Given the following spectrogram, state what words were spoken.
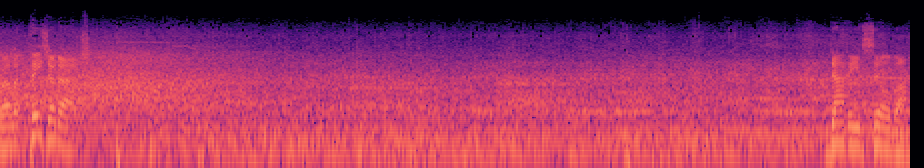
Well, it petered out. David Silva.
